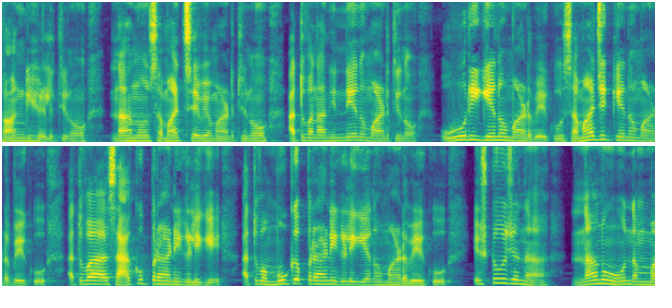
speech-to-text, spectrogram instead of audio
ಸಾಂಗ್ ಹೇಳ್ತೀನೋ, ನಾನು ಸಮಾಜ ಸೇವೆ ಮಾಡ್ತೀನೋ, ಅಥವಾ ನಾನು ಇನ್ನೇನೋ ಮಾಡ್ತೀನೋ, ಊರಿಗೇನೋ ಮಾಡಬೇಕು, ಸಮಾಜಕ್ಕೇನೋ ಮಾಡಬೇಕು, ಅಥವಾ ಸಾಕು ಪ್ರಾಣಿಗಳಿಗೆ ಅಥವಾ ಮೂಕ ಪ್ರಾಣಿಗಳಿಗೇನೋ ಮಾಡಬೇಕು, ಎಷ್ಟೋ ಜನ ನಾನು ನಮ್ಮ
